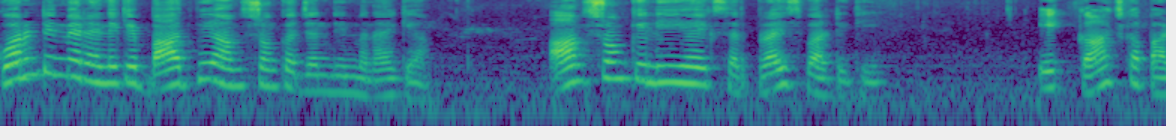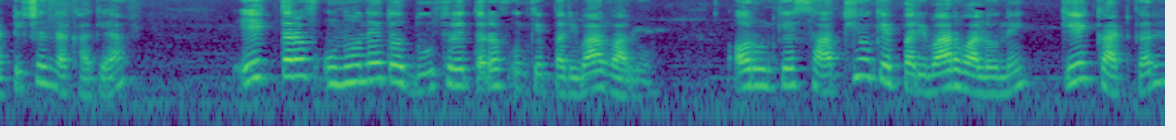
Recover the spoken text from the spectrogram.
क्वारंटीन में रहने के बाद भी आर्मस्ट्रॉन्ग का जन्मदिन मनाया गया। आर्मस्ट्रॉन्ग के लिए यह एक सरप्राइज़ पार्टी थी। एक कांच का पार्टीशन रखा गया। एक तरफ़ उन्होंने तो दूसरे तरफ़ उनके परिवार वालों और उनके साथियों के परिवार वालों ने केक काटकर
